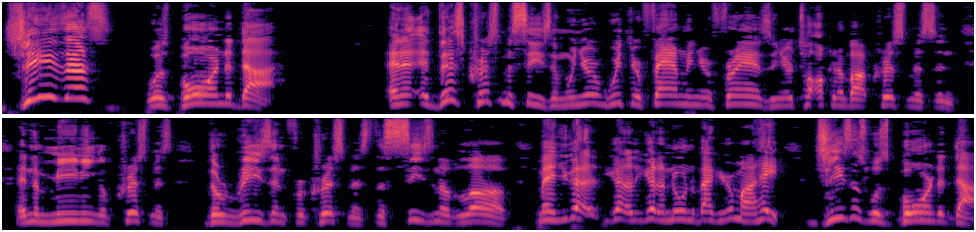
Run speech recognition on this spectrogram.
Jesus was born to die. And at this Christmas season, when you're with your family and your friends and you're talking about Christmas and, and the meaning of Christmas, the reason for Christmas, the season of love, man, you got you got you got to know in the back of your mind, hey, Jesus was born to die.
